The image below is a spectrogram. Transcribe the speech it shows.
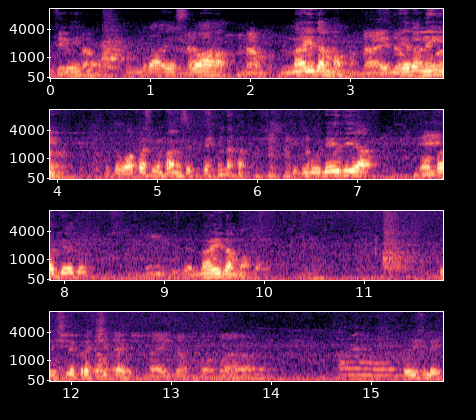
इसलिए इंद्राय स्वाहा। न इदम मेरा नहीं है। ये तो वापस भी मांग सकते हैं ना। किसी को दे दिया वापस दे दो। न इदम मम। हम्म, तो इसलिए प्रक्षिप है। तो इसलिए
